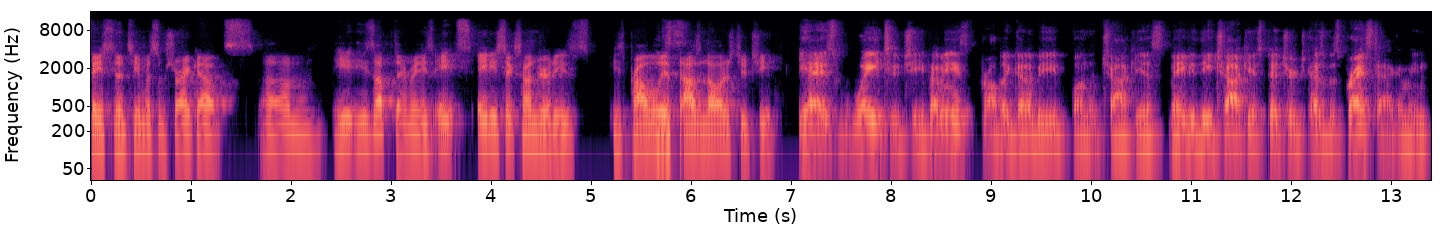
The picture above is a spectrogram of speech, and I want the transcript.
facing a team with some strikeouts. Um, he he's up there, man. He's eight eighty six hundred. He's he's probably a thousand dollars too cheap. Yeah, he's way too cheap. I mean, he's probably going to be one of the chalkiest, maybe the chalkiest pitcher because of his price tag. I mean,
